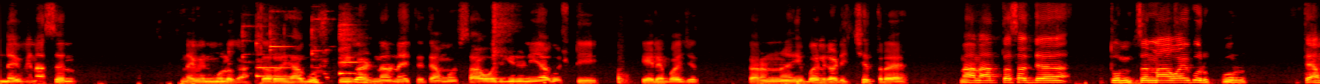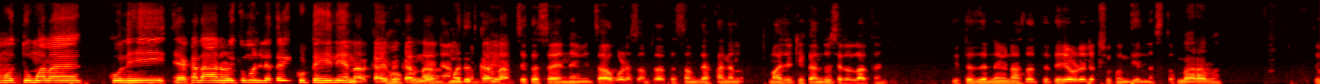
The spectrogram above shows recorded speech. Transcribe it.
नवीन असेल नवीन मुलगा. तर ह्या गोष्टी घडणार नाहीत. त्यामुळे सावधगिरीने या गोष्टी केल्या पाहिजेत. कारण हे बैलगाडी क्षेत्र आहे. नाना आता सध्या तुमचं नाव आहे भरपूर. त्यामुळे तुम्हाला कोणीही एखादा अनोळखी म्हणले तरी कुठेही नेणार काय बी हो, करणार. मदत करणार. कसं आहे नवीनचं अवघड आहे. समजा आता समजा खाण्याला माझ्या ठिकाण दुसऱ्याला लाथांनी तिथं जर नवीन असतात तर त्याच्या एवढं लक्ष कोण दिलं नसतं. बरोबर. ते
